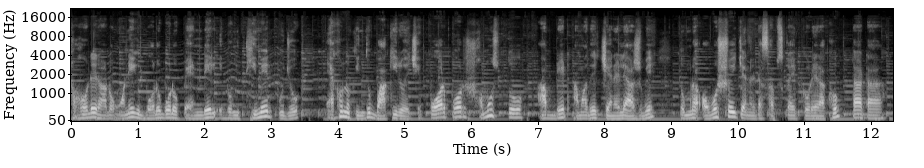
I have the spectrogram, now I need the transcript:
শহরের আরও অনেক বড় বড় প্যান্ডেল এবং থিমের পুজো এখনও কিন্তু বাকি রয়েছে। পরপর সমস্ত আপডেট আমাদের চ্যানেলে আসবে। তোমরা অবশ্যই চ্যানেলটা সাবস্ক্রাইব করে রাখো। টাটা।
